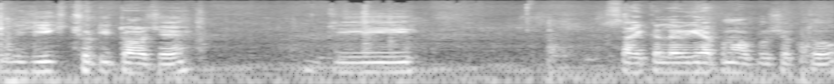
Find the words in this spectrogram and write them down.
ही एक छोटी टॉर्च आहे, जी सायकलला वगैरे आपण वापरू शकतो.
